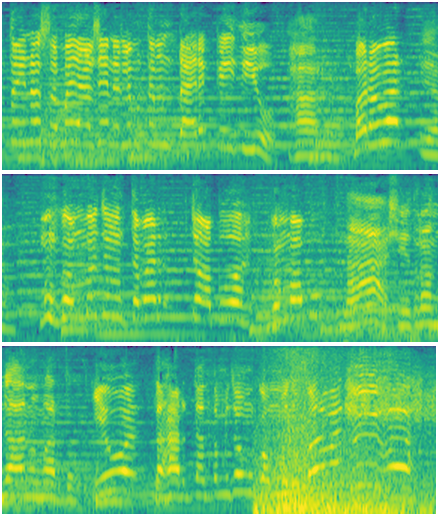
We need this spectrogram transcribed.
એ તો એનો સમય આવશે ને એટલે હું તમને ડાયરેક્ટ કહી દયો. હા. બરોબર? હું ગમો છું તમારે જો આપો ગમો આપો? ના ક્ષેત્રમાં જવાનું મારતો એવું હોય તો હાર તો તમે જો હું ગમો છું. બરોબર?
